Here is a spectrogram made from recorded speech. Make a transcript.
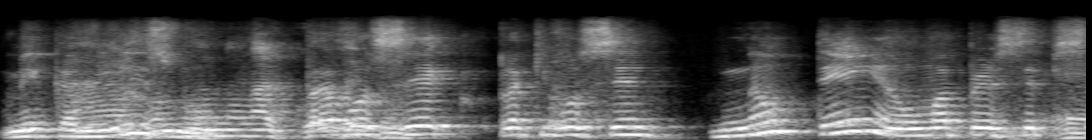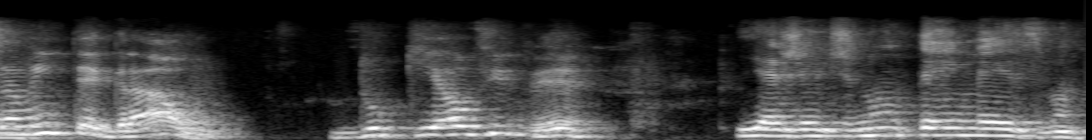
mecanismo ah, para você, para que você não tenha uma percepção é. integral do que é o viver. E a gente não tem mesmo.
